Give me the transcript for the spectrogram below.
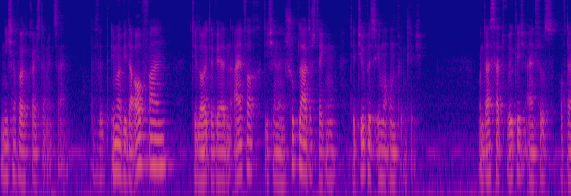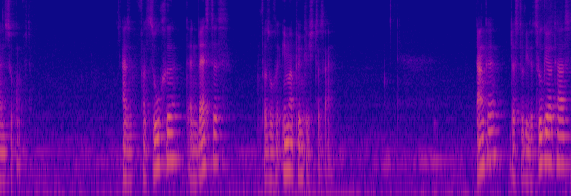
nicht erfolgreich damit sein. Das wird immer wieder auffallen. Die Leute werden einfach dich in eine Schublade stecken. Der Typ ist immer unpünktlich. Und das hat wirklich Einfluss auf deine Zukunft. Also versuche dein Bestes, versuche immer pünktlich zu sein. Danke, dass du wieder zugehört hast.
